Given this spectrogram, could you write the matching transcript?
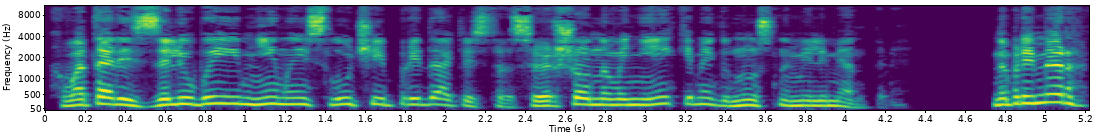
хватались за любые мнимые случаи предательства, совершенного некими гнусными элементами. Например,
